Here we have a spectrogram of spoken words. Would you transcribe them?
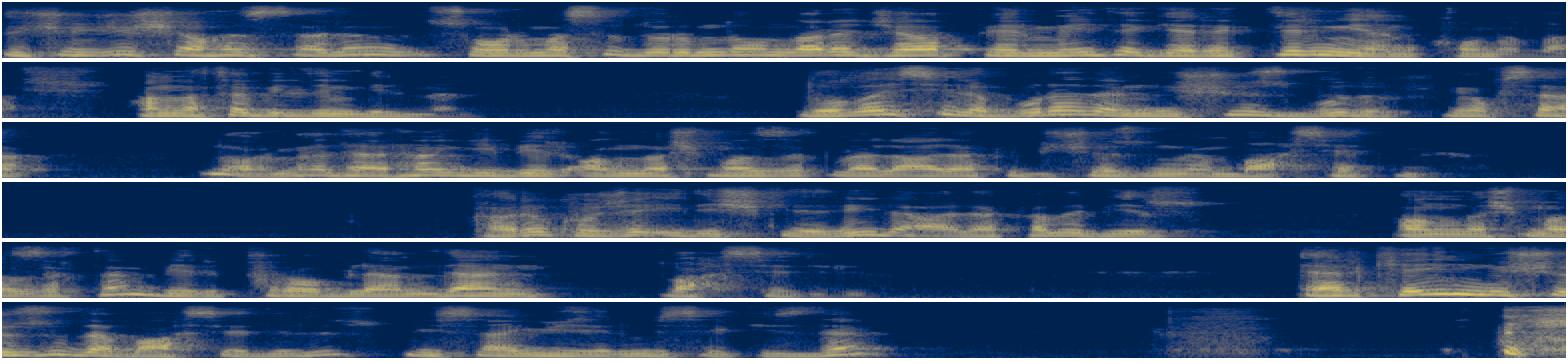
üçüncü şahısların sorması durumda onlara cevap vermeyi de gerektirmeyen konular. Anlatabildim bilmem. Dolayısıyla burada nüşüz budur. Yoksa normal herhangi bir anlaşmazlıkla alakalı bir çözümden bahsetmiyor. Karı koca ilişkileriyle alakalı bir anlaşmazlıktan, bir problemden bahsediliyor. Erkeğin nüşuzu da bahsedilir. Nisa 128'de.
